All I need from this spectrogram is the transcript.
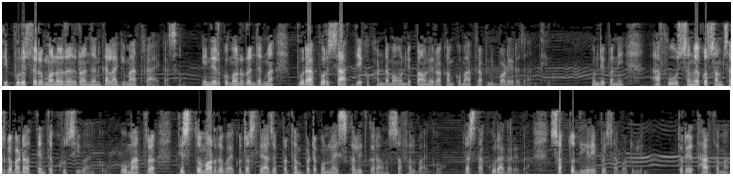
ती पुरुषहरू मनोरञ्जनका लागि मात्र आएका छन्। यिनीहरूको मनोरञ्जनमा पुरापुर साथ दिएको खण्डमा उनले पाउने रकमको मात्रा पनि बढेर जान्थ्यो। उनले पनि आफू उसँगको संसर्गबाट अत्यन्त खुसी भएको। ऊ मात्र त्यस्तो मर्द भएको जसले आज प्रथम पटक उनलाई स्खलित गराउन सफल भएको जस्ता कुरा गरेर सक्तो धेरै पैसा बटुलिन्। तर यथार्थमा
